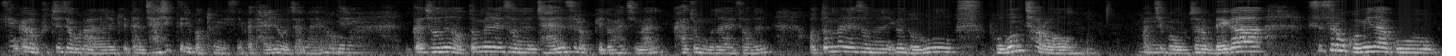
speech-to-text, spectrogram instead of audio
생각을 구체적으로 안 하는 게 일단 자식들이 보통 있으니까 달려오잖아요. 네, 그러니까 저는 어떤 면에서는 자연스럽기도 하지만 가족 문화에서는 어떤 면에서는 이거 너무 보험처럼 마치 보험처럼 내가 스스로 고민하고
